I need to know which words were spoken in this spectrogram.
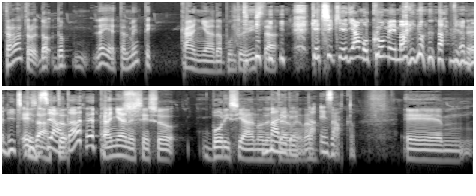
Tra l'altro, do- do- lei è talmente cagna dal punto di vista. che ci chiediamo come mai non l'abbiano Eh, licenziata. esatto. Cagna nel senso borisiano del Maledetta, termine. no? esatto. Ehm,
